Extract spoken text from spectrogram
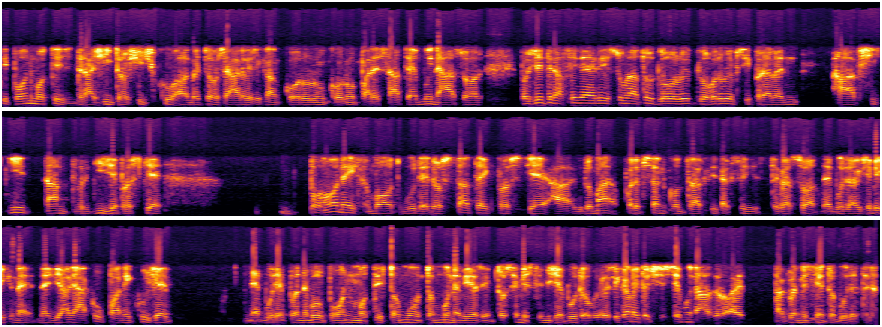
ty ponmoty zdraží trošičku, ale by to řádově říkám korunu, korunu 50, to je můj názor, protože ty rafinérie jsou na to dlouhodobě připraven a všichni nám tvrdí, že prostě pohonej hmot bude dostatek prostě a kdo má podepsan kontrakty, tak se nic zkracovat nebude, takže bych ne, nedělal nějakou paniku, že nebude, nebo pohon moty, tomu, tomu nevěřím, to si myslím, že budou. Říkám, je to čistě můj názor, ale takhle myslím, to bude teda.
